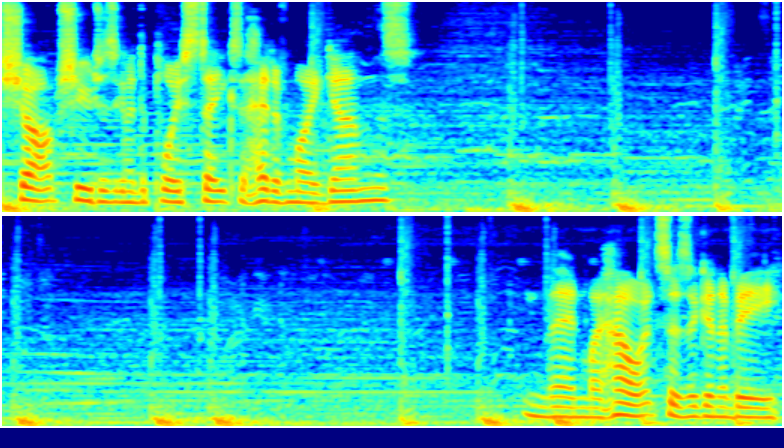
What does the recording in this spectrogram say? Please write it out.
sharpshooter is going to deploy stakes ahead of my guns. And then my howitzers are going to be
